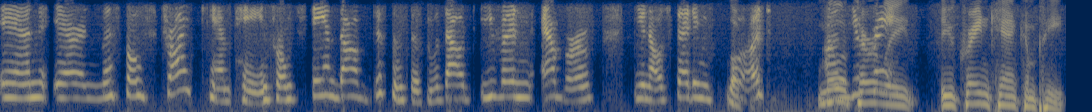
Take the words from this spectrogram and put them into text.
an air and missile strike campaign from standoff distances without even ever, you know, setting Look, foot on Militarily, Ukraine. Can't compete.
